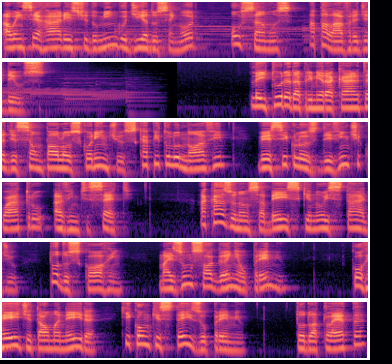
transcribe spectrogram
Ao encerrar este domingo, dia do Senhor, ouçamos a palavra de Deus. Leitura da primeira carta de São Paulo aos Coríntios, capítulo 9, versículos de 24 a 27. Acaso não sabeis que no estádio todos correm, mas um só ganha o prêmio? Correi de tal maneira que conquisteis o prêmio. Todo atleta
